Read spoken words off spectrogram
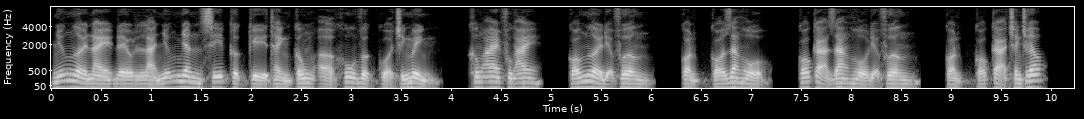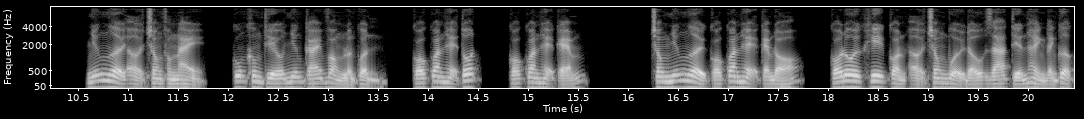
Những người này đều là những nhân sĩ cực kỳ thành công ở khu vực của chính mình, không ai phục ai, có người địa phương, còn có giang hồ, có cả giang hồ địa phương, còn có cả tranh chấp. Những người ở trong phòng này, cũng không thiếu những cái vòng luẩn quẩn, có quan hệ tốt, có quan hệ kém. Trong những người có quan hệ kém đó, có đôi khi còn ở trong buổi đấu giá tiến hành đánh cược,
